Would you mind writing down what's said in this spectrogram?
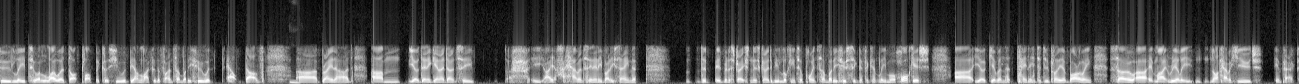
to lead to a lower dot plot because you would be unlikely to find somebody who would out dove mm. uh, Brainard. Um, you know, then again, I don't see. I, I haven't seen anybody saying that the administration is going to be looking to appoint somebody who's significantly more hawkish, uh, you know, given that they need to do plenty of borrowing. So uh, it might really not have a huge impact.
